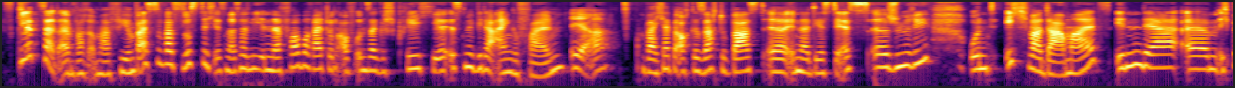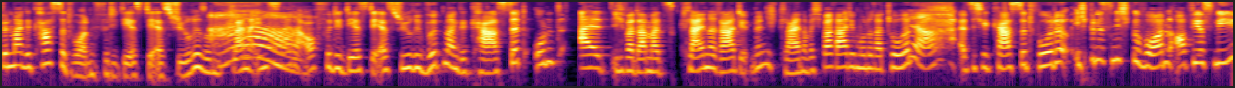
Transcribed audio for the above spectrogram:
Es glitzert einfach immer viel. Und weißt du, was lustig ist, Nathalie, in der Vorbereitung auf unser Gespräch hier ist mir wieder eingefallen, Ja. weil ich habe ja auch gesagt, du warst äh, in der DSDS-Jury und ich war damals in der, ähm, ich bin mal gecastet worden für die DSDS-Jury, so ein kleiner Insider auch für die DSDS-Jury wird man gecastet und alt, ich war damals kleine Radio, ne, nicht klein, aber ich war Radiomoderatorin, Ja. als ich gecastet wurde. Ich bin es nicht geworden, obviously.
